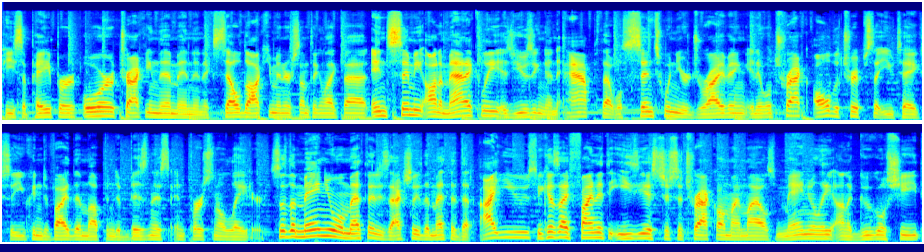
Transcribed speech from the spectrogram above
piece of paper or tracking them in an Excel document or something like that. And semi-automatically is using an app that will sense when you're driving and it will track all the trips that you take so you can divide them up into business and personal later. So the manual method is actually the method that I use because I find it the easiest just to track all my miles manually on a Google Sheet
